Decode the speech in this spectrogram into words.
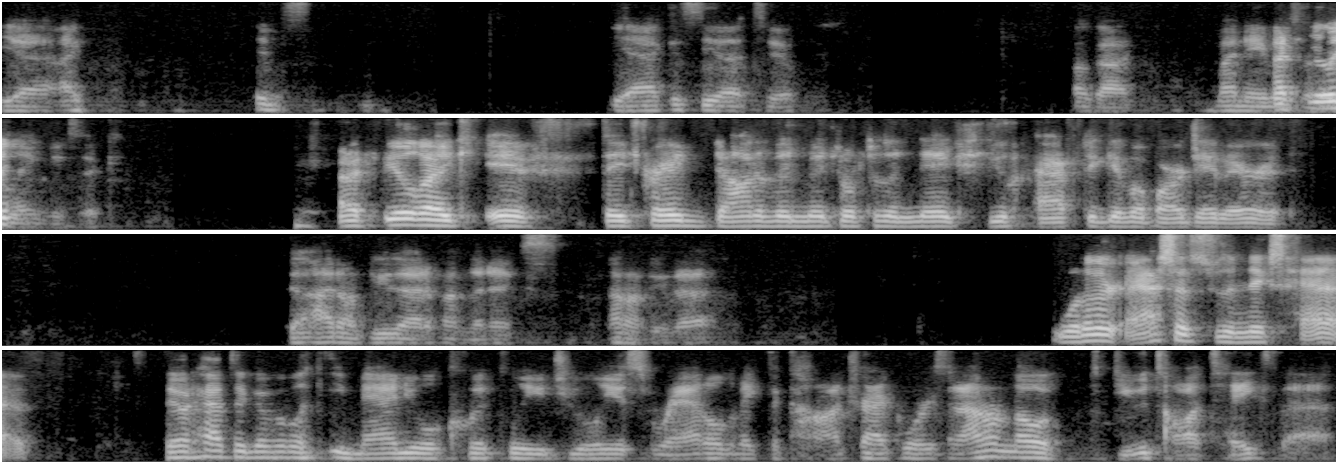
Yeah, I. It's. Yeah, I can see that too. Oh God, my feel are like- music. I feel like if they trade Donovan Mitchell to the Knicks, you have to give up RJ Barrett. I don't do that if I'm the Knicks. I don't do that. What other assets do the Knicks have? They would have to go like Immanuel Quickley, Julius Randle to make the contract work, and I don't know if Utah takes that.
